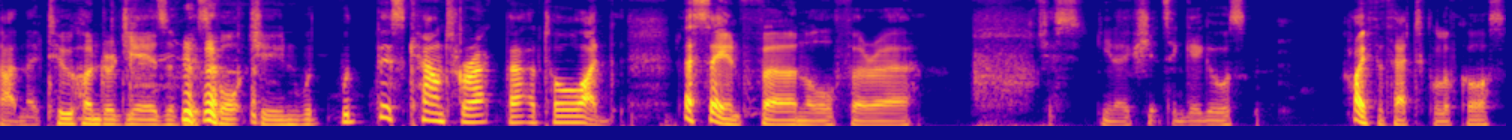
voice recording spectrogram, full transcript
I don't know two hundred years of misfortune, would would this counteract that at all? I'd, let's say infernal for uh, just you know shits and giggles. Hypothetical, of course.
